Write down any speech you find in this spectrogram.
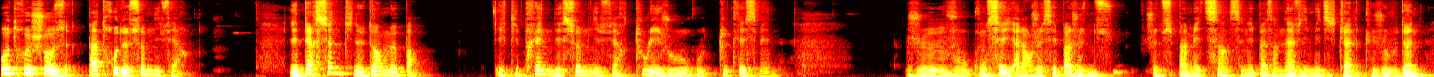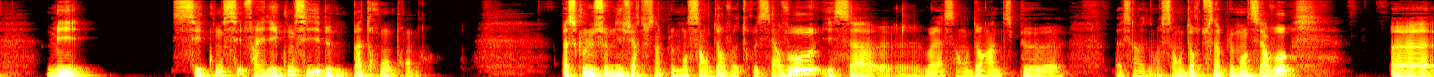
autre chose, pas trop de somnifères. Les personnes qui ne dorment pas et qui prennent des somnifères tous les jours ou toutes les semaines, je vous conseille, alors je ne sais pas, je ne suis pas médecin, ce n'est pas un avis médical que je vous donne, mais c'est enfin, il est conseillé de ne pas trop en prendre. Parce que le somnifère, tout simplement, ça endort votre cerveau, et ça, euh, voilà, ça endort un petit peu, euh, bah, ça, endort tout simplement le cerveau. Euh,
